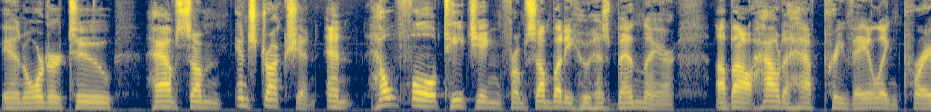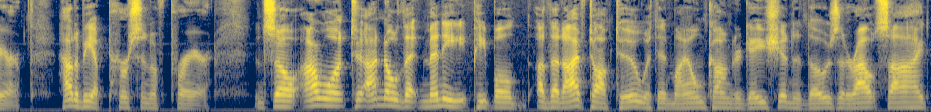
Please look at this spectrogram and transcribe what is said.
in order to have some instruction and helpful teaching from somebody who has been there about how to have prevailing prayer, how to be a person of prayer. And so I want to, I know that many people uh, that I've talked to within my own congregation and those that are outside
